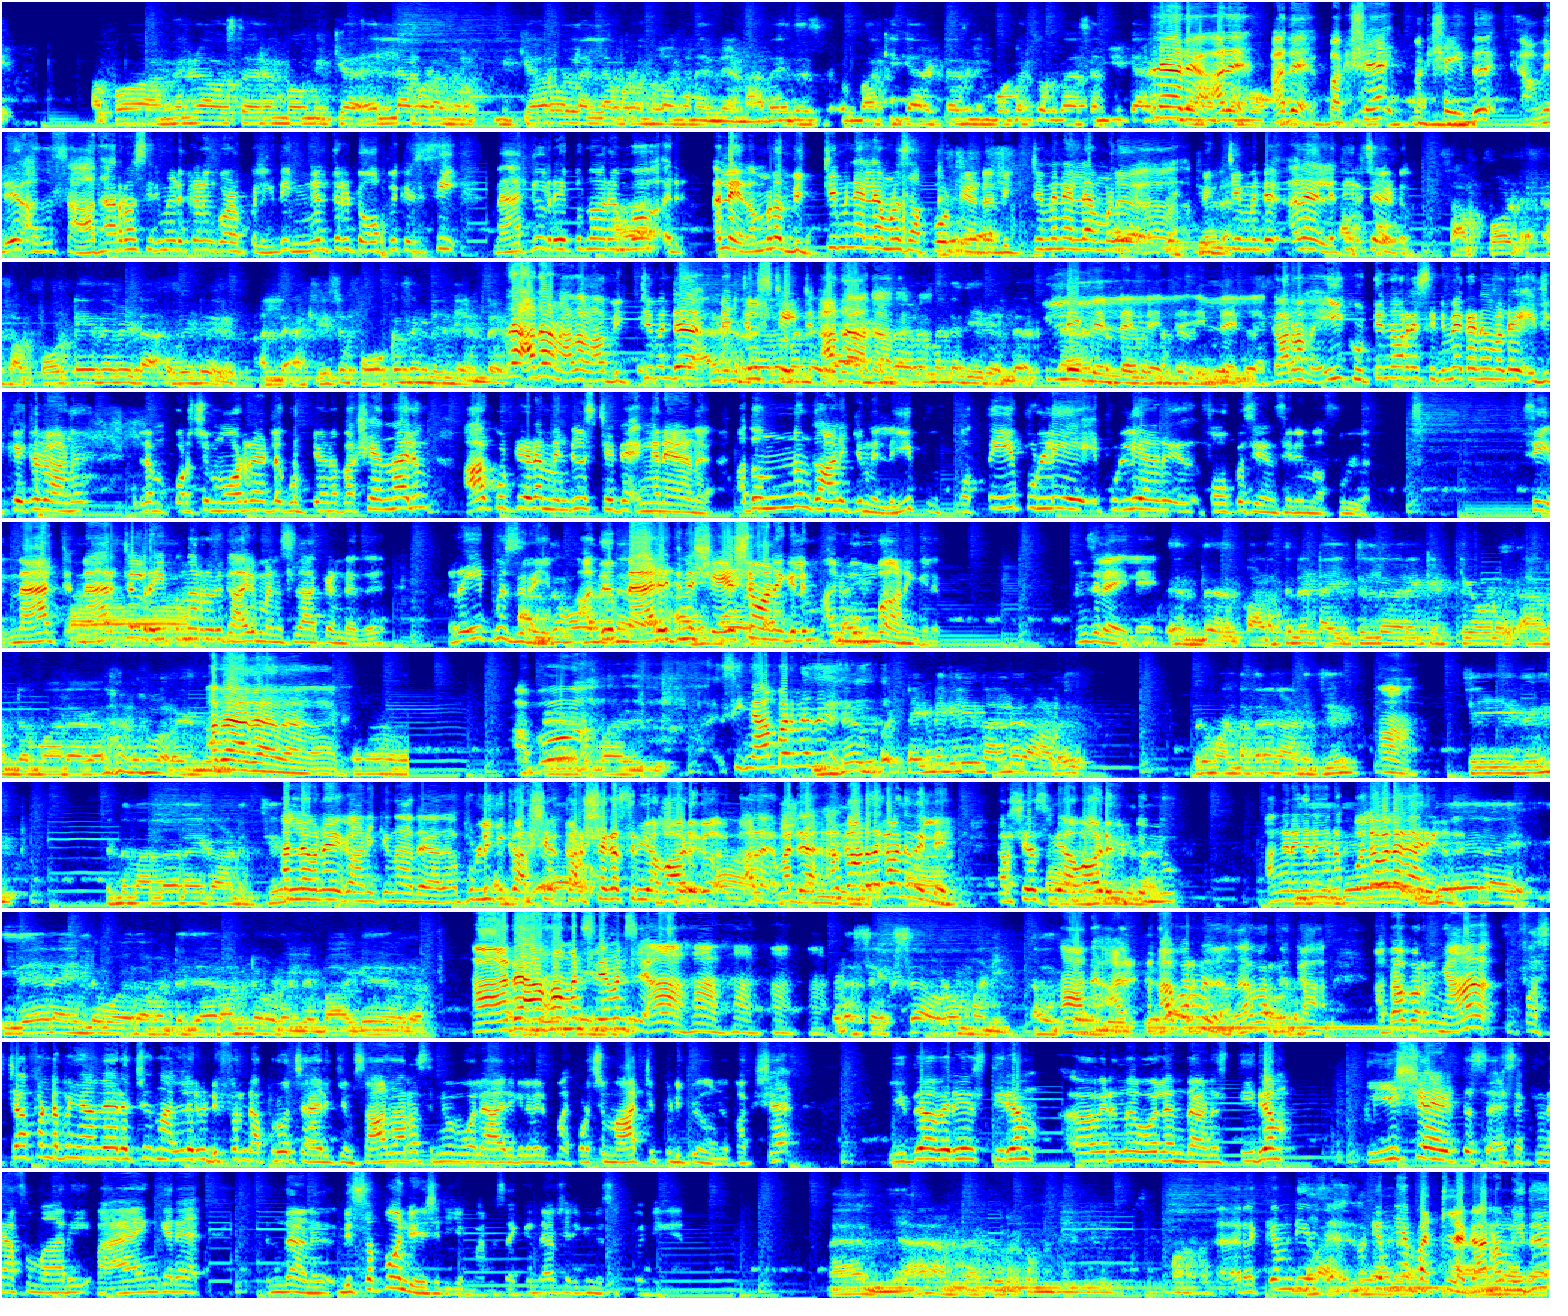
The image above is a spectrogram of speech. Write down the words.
അപ്പോ അങ്ങനെ ഒരു അവസ്ഥ വരുമ്പോ മിക്ക എല്ലാ പടങ്ങളും മിക്കവാറും ഉള്ള എല്ലാ പടങ്ങളും അങ്ങനെ തന്നെയാണ്. അതായത് ബാക്കി ക്യാരക്ടേഴ്സിന് ഇമ്പോർട്ടൻസ് കൊടുത്താൽ സെൻട്രൽ ക്യാരക്ടർ അതെ അതെ പക്ഷെ പക്ഷെ ഇത് അവർ അത് സാധാരണ സിനിമ എടുക്കണം കുഴപ്പമില്ല. ഇത് ഇങ്ങനത്തെ ഒരു ടോപ്പിക് സി മാറ്റൽ റേപ്പ് എന്ന് പറയുമ്പോ അല്ലേ നമ്മൾ വിക്ടിമിനെ അല്ല നമ്മൾ സപ്പോർട്ട് ചെയ്യണ്ട? വിക്ടിമിനെ അല്ല നമ്മൾ വിക്ടിമിന്റെ അതെ അല്ലേ തീർച്ചയായിട്ടും. സപ്പോർട്ട് സപ്പോർട്ട് ചെയ്യുന്ന വീട് വീട്. അല്ല അറ്റ്ലീസ്റ്റ് ഫോക്കസ് എങ്കിലും ചെയ്യണ്ടേ? അതാണ് അതാണ്. ആ വിക്ടിമിന്റെ മെന്റൽ സ്റ്റേറ്റ് അതെ അതെ ഇല്ല. ഇല്ല ഇല്ല ഇല്ല ഇല്ല ഇല്ല കാരണം ഈ കുട്ടി എന്ന് പറയുന്ന സിനിമ കാണുന്നത് വളരെ എഡ്യൂക്കേറ്റഡ് ആണ്. എല്ലാം കുറച്ച് മോഡേൺ ആയിട്ടുള്ള കുട്ടിയാണ്. പക്ഷെ എന്നാലും ആ കുട്ടിയുടെ മെന്റൽ സ്റ്റേറ്റ് എങ്ങനെയാണ്? അതൊന്നും കാണിക്കുന്നില്ല. ഈ മൊത്തം ഈ പുള്ളി പുള്ളിയാണ് ഫോക്കസ് ചെയ്യുന്നത് സിനിമ ഫുള്ള് സി മാറ്റ് മാരിറ്റൽ റേപ്പ് എന്ന് പറഞ്ഞ ഒരു കാര്യം മനസ്സിലാക്കേണ്ടത് റേപ്പ് ഇസ് റേപ്പ് അത് മാരേജിന് ശേഷമാണെങ്കിലും അതിന് മുമ്പാണെങ്കിലും. മനസ്സിലായില്ലേ? എന്ത് പടത്തിന്റെ ടൈറ്റിൽ വരെ കെട്ടിയോൾ ആണ് എന്റെ പറയുന്നത്. അതെ അതെ അതെ അതാണ് അപ്പോ ഞാൻ പറഞ്ഞത് ടെക്നിക്കലി നല്ലൊരാൾ ഒരു മണ്ടത്തരം കാണിച്ച് ചെയ്ത് പിന്നെ നല്ലവനായി കാണിച്ച് നല്ലവനായി കാണിക്കുന്ന അതെ അതെ. പുള്ളിക്ക് കർഷക കർഷകശ്രീ അവാർഡ് അതെ മറ്റേ കാണുന്നത് കാണുന്നില്ലേ? കർഷക ശ്രീ അവാർഡ് കിട്ടുന്നു. അങ്ങനെ അങ്ങനെ അങ്ങനെ പല പല കാര്യങ്ങൾ ഇതേ ലൈനിൽ പോയതാ മറ്റേ ജയറാമിന്റെ കൂടെ അല്ലേ ഭാഗ്യദേവത. ആ അതെ ആ മനസ്സിലായി മനസ്സിലായി. ആ ഹാ ഹാ ഹാ ആ. ഇവിടെ സെക്സ് അവിടെ മണി അതെ, അതാ പറഞ്ഞത് അതാ പറഞ്ഞത്. അതാ പറഞ്ഞത് ഞാൻ ഫസ്റ്റ് ഹാഫ് കണ്ടപ്പോ ഞാൻ വിചാരിച്ചു നല്ലൊരു ഡിഫറെന്റ് അപ്രോച്ച് ആയിരിക്കും. സാധാരണ സിനിമ പോലെ ആയിരിക്കും കുറച്ച് മാറ്റി പിടിക്കുന്നതാണ് പക്ഷെ ഇത് അവർ സ്ഥിരം വരുന്ന പോലെ എന്താണ്? സ്ഥിരം ക്ലീഷ ആയിട്ട് സെക്കൻഡ് ഹാഫ് മാറി ഭയങ്കര എന്താണ് ഡിസപ്പോയിന്റ് ചെയ്തു ശരിക്കും പറഞ്ഞു. സെക്കൻഡ് ഹാഫ് ശരിക്കും ഡിസപ്പോയിന്റിങ് റെക്കമെൻഡ് റെക്കമെൻഡ് ചെയ്യാൻ പറ്റില്ല. കാരണം ഇത്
